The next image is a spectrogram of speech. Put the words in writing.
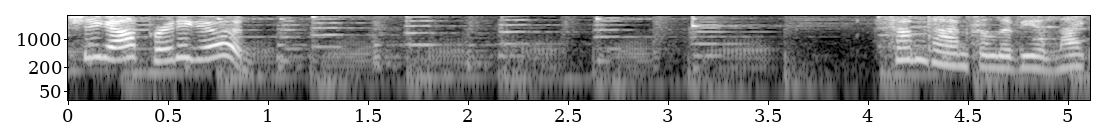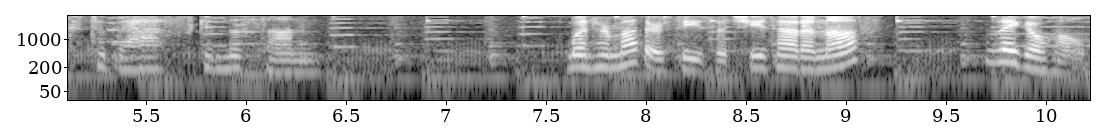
She got pretty good. Sometimes Olivia likes to bask in the sun. When her mother sees that she's had enough, they go home.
